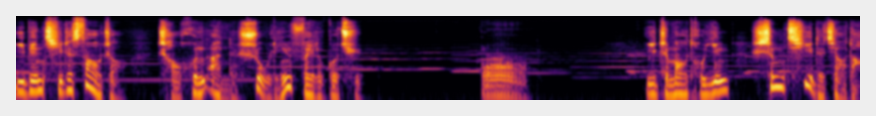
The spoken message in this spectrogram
一边骑着扫帚朝昏暗的树林飞了过去。哦。一只猫头鹰生气的叫道：“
